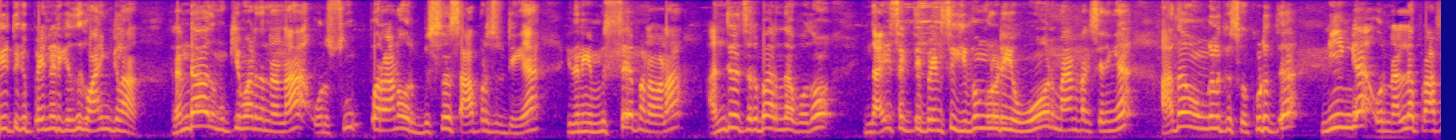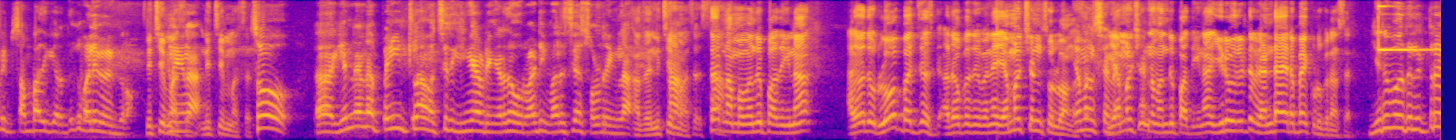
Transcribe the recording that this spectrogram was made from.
வீட்டுக்கு பெயிண்ட் அடிக்கிறதுக்கு வாங்கிக்கலாம். ரெண்டாவது முக்கியமானது என்னன்னா ஒரு சூப்பரான ஒரு பிஸ்னஸ் ஆப்பர்ச்சுனிட்டிங்க இதை நீங்க மிஸ்ஸே பண்ண வேணாம். அஞ்சு லட்ச ரூபாய் இருந்தால் போதும். இந்த ஐசக்தி பெயிண்ட்ஸ் இவங்களுடைய ஓன் மேனுஃபேக்சரிங்க அதை உங்களுக்கு கொடுத்து நீங்க ஒரு நல்ல ப்ராஃபிட் சம்பாதிக்கிறதுக்கு வழிவகுக்கிறோம் நிச்சயமா நிச்சயமா சார். ஸோ என்னென்ன பெயிண்ட்லாம் வச்சிருக்கீங்க அப்படிங்கிறத ஒரு வாட்டி வரிசையா சொல்றீங்களா? அது நிச்சயமா சார். சார் நம்ம வந்து பாத்தீங்கன்னா அதாவது லோ பட்ஜெட் அதாவது எமல்ஷன் சொல்லுவாங்க Emulsion. எமல்ஷன் வந்து பாத்தீங்கன்னா இருபது லிட்டர் ரெண்டாயிரம் ரூபாய் கொடுக்குறேன் சார். இருபது லிட்டர்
